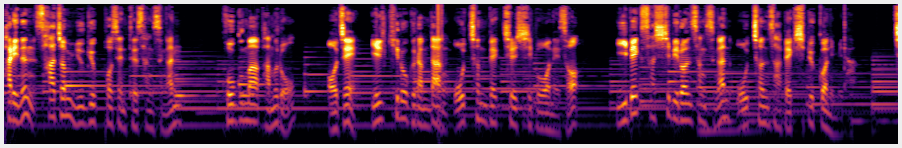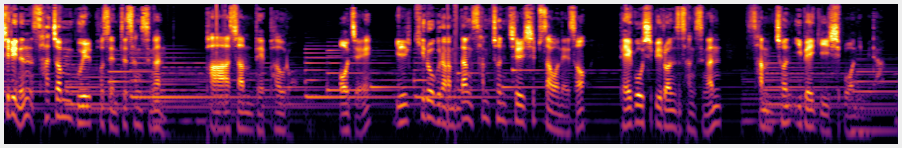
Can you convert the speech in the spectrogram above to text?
8위는 4.66% 상승한 고구마 밤으로 어제 1kg당 5,175원에서 241원 상승한 5,416원입니다. 7위는 4.91% 상승한 바삼 대파우로 어제 1kg당 3,074원에서 151원 상승한 3,220원입니다.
